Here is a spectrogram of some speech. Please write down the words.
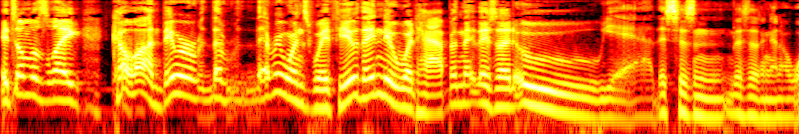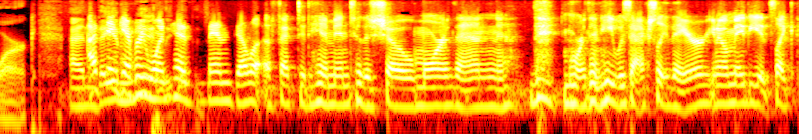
It's almost like, come on, they were the everyone's with you. They knew what happened. They, they said, "Ooh, yeah, this isn't this isn't going to work." And I think everyone has Mandela affected him into the show more than more than he was actually there. You know, maybe it's like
